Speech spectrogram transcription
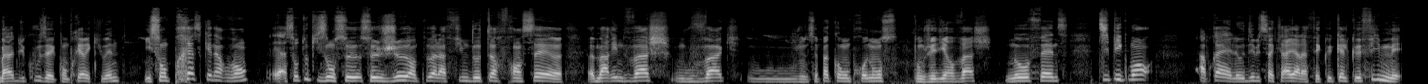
Bah du coup vous avez compris avec Yuen, ils sont presque énervants, et surtout qu'ils ont ce, ce jeu un peu à la film d'auteur français euh, Marine Vache ou Vac ou je ne sais pas comment on prononce, donc je vais dire Vache, no offense. Typiquement, après elle est au début de sa carrière, elle a fait que quelques films, mais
